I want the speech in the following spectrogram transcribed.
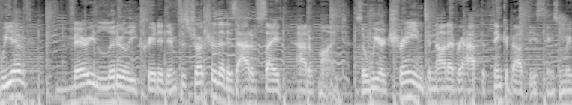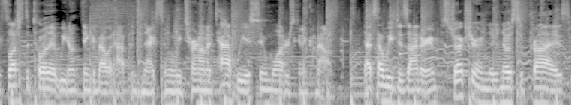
We have very literally created infrastructure that is out of sight, out of mind. So we are trained to not ever have to think about these things. When we flush the toilet, we don't think about what happens next. And when we turn on a tap, we assume water's going to come out. That's how we've designed our infrastructure, and there's no surprise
